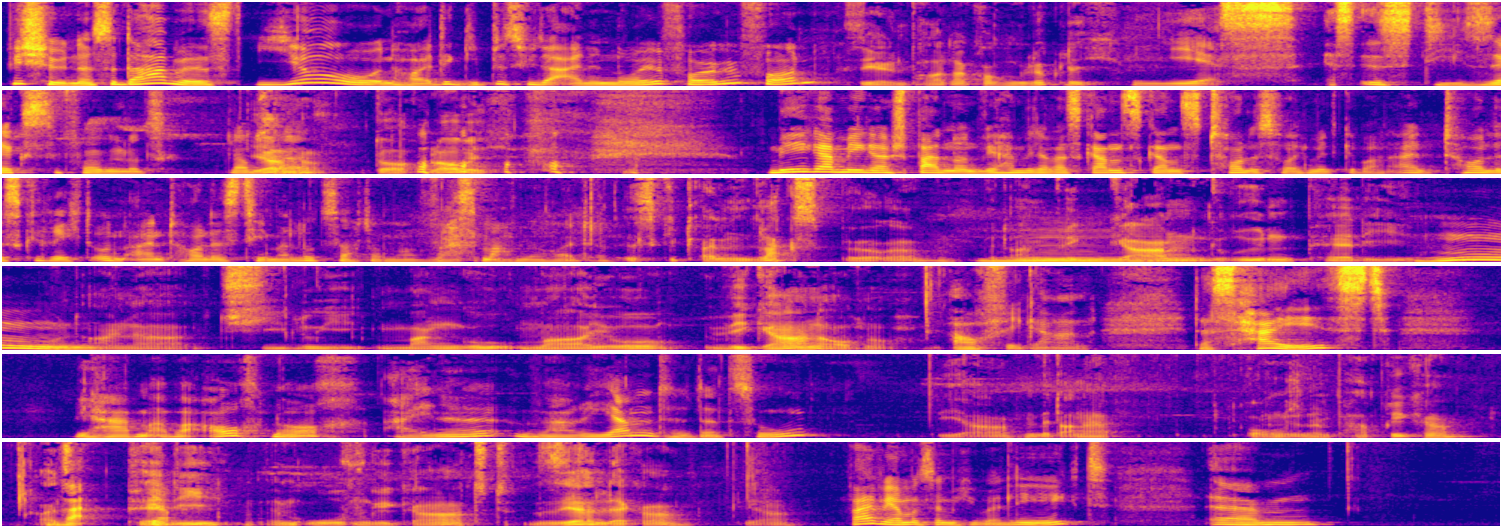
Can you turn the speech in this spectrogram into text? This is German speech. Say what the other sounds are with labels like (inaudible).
Wie schön, dass du da bist. Jo, und heute gibt es wieder eine neue Folge von Seelenpartner kochen glücklich. Yes, es ist die sechste Folge, Lutz. Glaubst ja, du das? doch, glaube ich. (laughs) mega, mega spannend und wir haben wieder was ganz, ganz Tolles für euch mitgebracht. Ein tolles Gericht und ein tolles Thema. Lutz, sag doch mal, was machen wir heute? Es gibt einen Lachsburger mit mm. einem veganen grünen Paddy mm. und einer Chili Mango Mayo. Vegan auch noch. Auch vegan. Das heißt, wir haben aber auch noch eine Variante dazu. Ja, mit einer orangenen Paprika als Wa Paddy ja. im Ofen gegart. Sehr lecker, ja. Weil wir haben uns nämlich überlegt, ähm,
